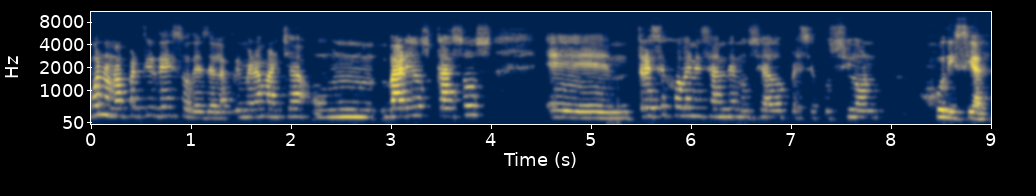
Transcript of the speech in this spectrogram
bueno, no a partir de eso, desde la primera marcha, varios casos 13 jóvenes han denunciado persecución judicial.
